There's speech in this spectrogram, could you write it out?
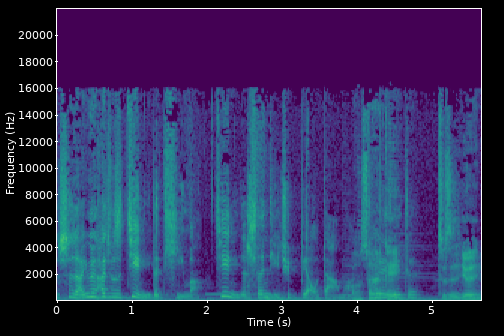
是啊，因为它就是借你的体嘛，借你的身体去表达嘛，哦所以它可以对对。就是有点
